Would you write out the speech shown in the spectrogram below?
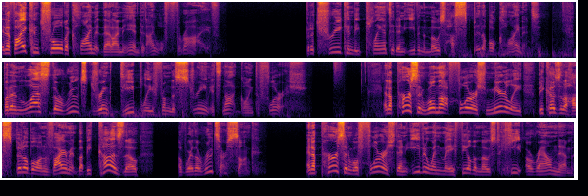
and if I control the climate that I'm in, then I will thrive. But a tree can be planted in even the most hospitable climate. But unless the roots drink deeply from the stream, it's not going to flourish. And a person will not flourish merely because of the hospitable environment, but because, though, of where the roots are sunk. And a person will flourish then even when they feel the most heat around them,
